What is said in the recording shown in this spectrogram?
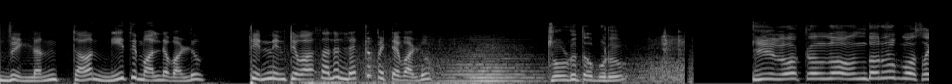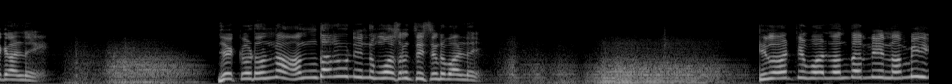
వీళ్ళంతా నీతి మాలిన వాళ్ళు తిన్నింటి వాసాలు లెక్క పెట్టేవాళ్ళు. చూడు తమ్ముడు ఈ లోకంలో అందరూ మోసగాళ్ళే ఎక్కడున్న అందరూ నిన్ను మోసం చేసిన వాళ్ళే. ఇలాంటి వాళ్ళందరినీ నమ్మి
